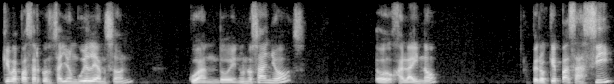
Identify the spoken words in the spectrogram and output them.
¿Qué va a pasar con Zion Williamson cuando en unos años, ojalá y no, pero qué pasa si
